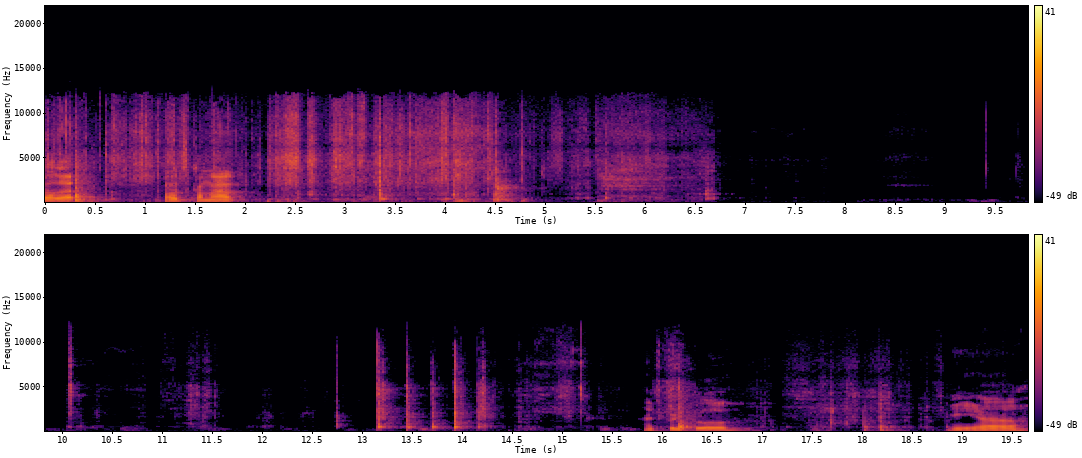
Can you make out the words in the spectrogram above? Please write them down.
Well that, oh it's come out. That's pretty cool. The, uh,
